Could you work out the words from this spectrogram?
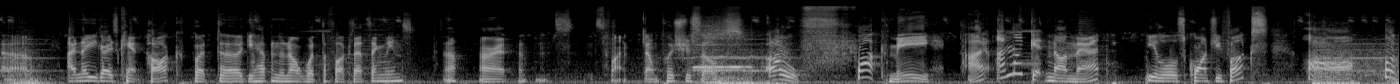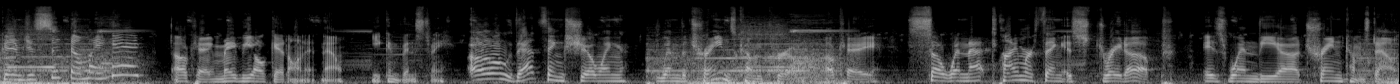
uh, I know you guys can't talk, but uh, do you happen to know what the fuck that thing means? Oh, alright. It's, it's fine. Don't push yourselves. Oh, fuck me. I, I'm not getting on that, you little squanchy fucks. Aw, look at him just sitting on my head. Okay, maybe I'll get on it now. You convinced me. Oh, that thing's showing when the trains come through. Okay, so when that timer thing is straight up is when the uh, train comes down.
